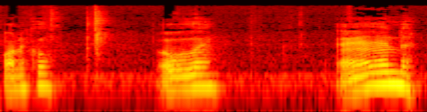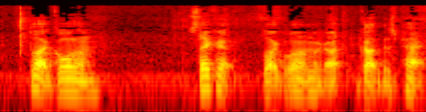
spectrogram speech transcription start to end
Chronicle. Overlay. And Black Golem. Second Black Golem I got, got this pack.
